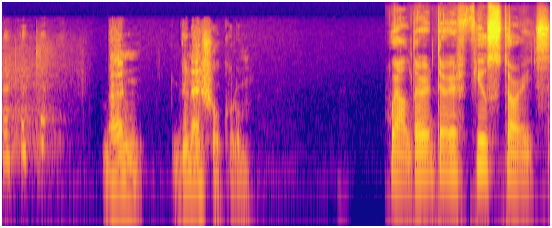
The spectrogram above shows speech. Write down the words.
Ben güneş okurum. well, there there are a few stories.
